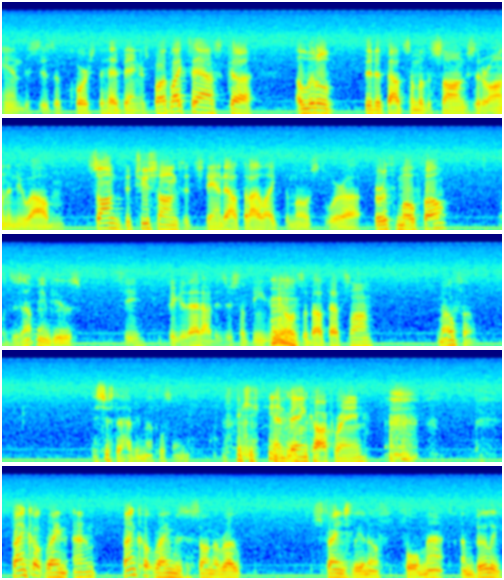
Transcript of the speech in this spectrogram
and this is, of course, the Headbangers Ball. I'd like to ask uh, a little bit about some of the songs that are on the new album. Song, the two songs that stand out that I like the most were uh, "Earth Mofo." What does that mean, viewers? See, you can figure that out. Is there something you can tell us about that song? Mofo. It's just a heavy metal song. And Bangkok Rain. Bangkok Rain. Um, Bangkok Rain was a song I wrote, strangely enough, for Matt and Billy.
